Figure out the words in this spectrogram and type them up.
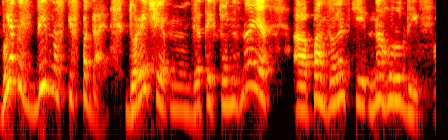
Бо якось дивно співпадає. До речі, для тих, хто не знає, пан Зеленський нагородив е,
